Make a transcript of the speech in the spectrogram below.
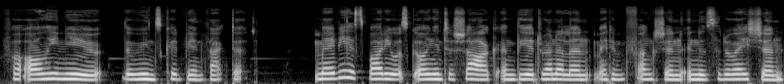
For all he knew, the wounds could be infected. Maybe his body was going into shock and the adrenaline made him function in a situation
